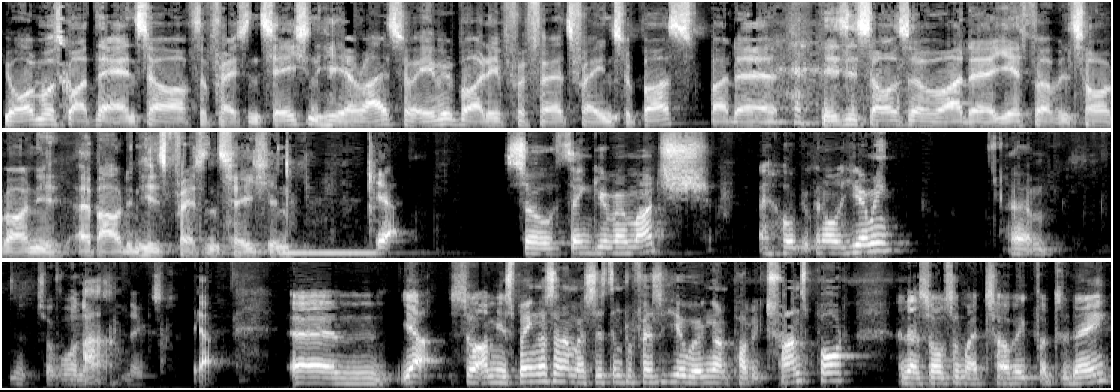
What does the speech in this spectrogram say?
you almost got the answer of the presentation here, right? So everybody prefer train to bus, but uh, this is also what uh, Jesper will talk on about in his presentation. Yeah. So thank you very much. I hope you can all hear me. Um, talk one ah, next. Yeah. Um, yeah, so I'm Jesper Ingvardson, I'm assistant professor here working on public transport, and that's also my topic for today.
